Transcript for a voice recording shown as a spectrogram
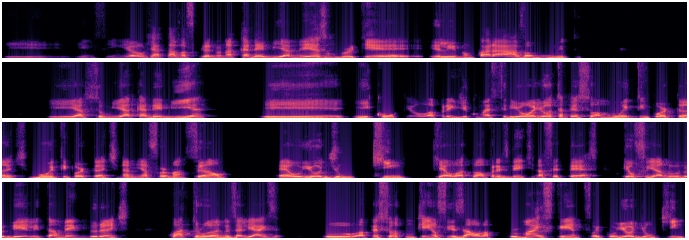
e, enfim, eu já estava ficando na academia mesmo, porque ele não parava muito. E assumi a academia e, e com o que eu aprendi com o mestriô, e outra pessoa muito importante, muito importante na minha formação, é o Yojun Kim, que é o atual presidente da FETESP que eu fui aluno dele também durante quatro anos. Aliás, o, a pessoa com quem eu fiz aula por mais tempo foi com o Yojun Kim.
